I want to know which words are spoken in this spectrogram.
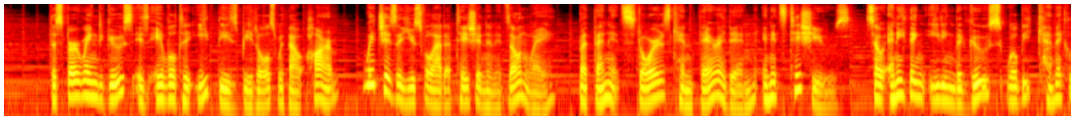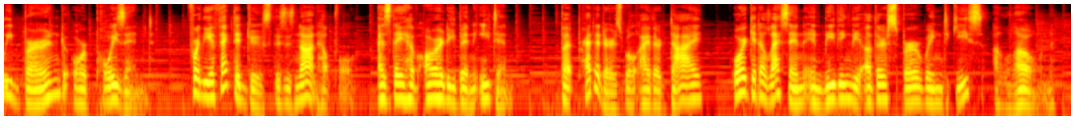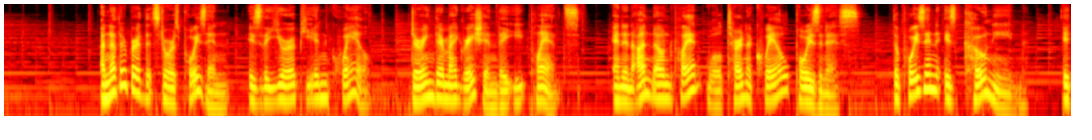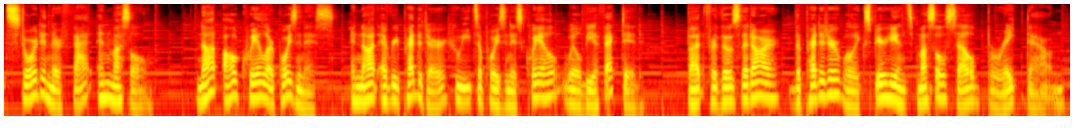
The spur-winged goose is able to eat these beetles without harm, which is a useful adaptation in its own way, but then it stores cantharidin in its tissues, so anything eating the goose will be chemically burned or poisoned. For the affected goose, this is not helpful, as they have already been eaten. But predators will either die or get a lesson in leaving the other spur-winged geese alone. Another bird that stores poison is the European quail. During their migration, they eat plants, and an unknown plant will turn a quail poisonous. The poison is coniine. It's stored in their fat and muscle. Not all quail are poisonous, and not every predator who eats a poisonous quail will be affected. But for those that are, the predator will experience muscle cell breakdown.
